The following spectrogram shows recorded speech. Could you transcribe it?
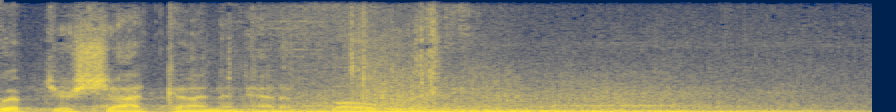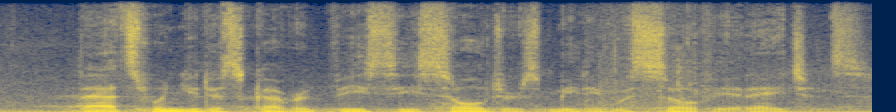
Equipped your shotgun and had a bow ready. That's when you discovered VC soldiers meeting with Soviet agents.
